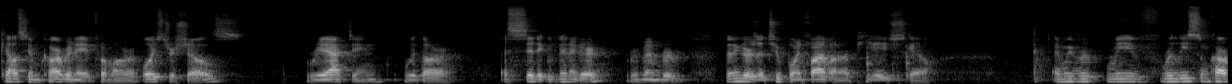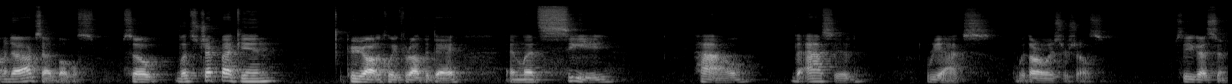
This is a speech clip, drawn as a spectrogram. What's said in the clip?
calcium carbonate from our oyster shells reacting with our acidic vinegar. Remember, vinegar is a 2.5 on our pH scale. And we've, re we've released some carbon dioxide bubbles. So let's check back in periodically throughout the day and let's see how the acid reacts with our oyster shells. See you guys soon.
